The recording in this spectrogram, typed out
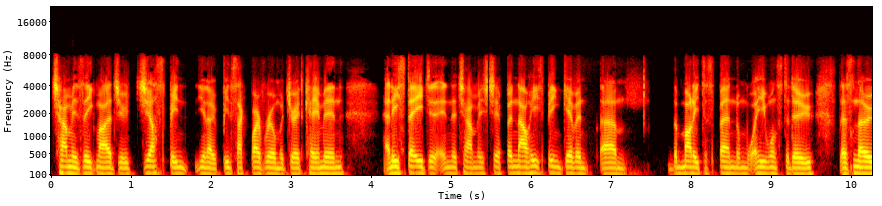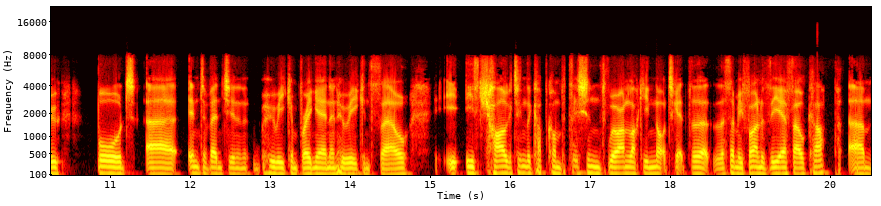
Champions League manager who just been, you know, been sacked by Real Madrid, came in, and he stayed in the championship and now he's been given um, the money to spend on what he wants to do. There's no board uh, intervention who he can bring in and who he can sell. He, he's targeting the cup competitions. We're unlucky not to get the, the semi-final of the EFL Cup. Um,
